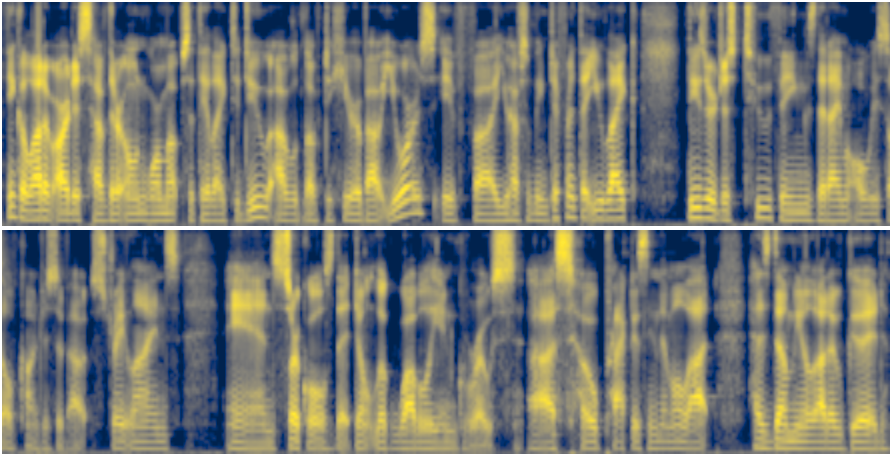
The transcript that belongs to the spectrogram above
I think a lot of artists have their own warm ups that they like to do. I would love to hear about yours. If uh, you have something different that you like, these are just two things that I'm always self conscious about straight lines and circles that don't look wobbly and gross. Uh, so practicing them a lot has done me a lot of good.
